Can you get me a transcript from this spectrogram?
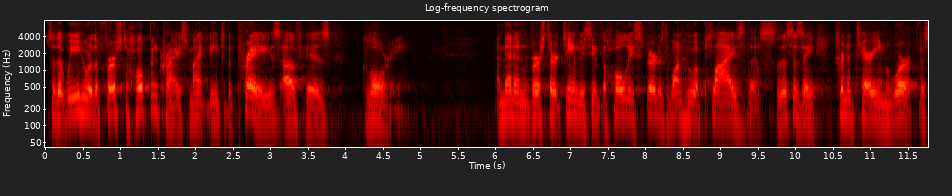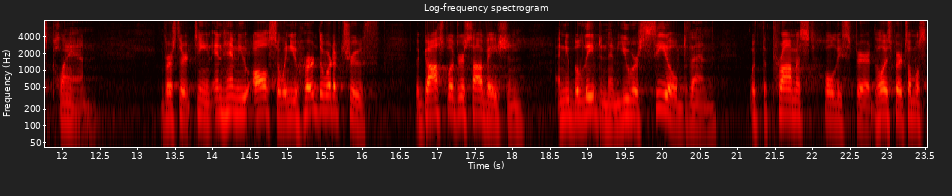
so that we who are the first to hope in Christ might be to the praise of his glory. And then in verse 13, we see that the Holy Spirit is the one who applies this. So this is a Trinitarian work, this plan. Verse 13, in him you also, when you heard the word of truth, the gospel of your salvation, and you believed in him, you were sealed then with the promised Holy Spirit. The Holy Spirit's almost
